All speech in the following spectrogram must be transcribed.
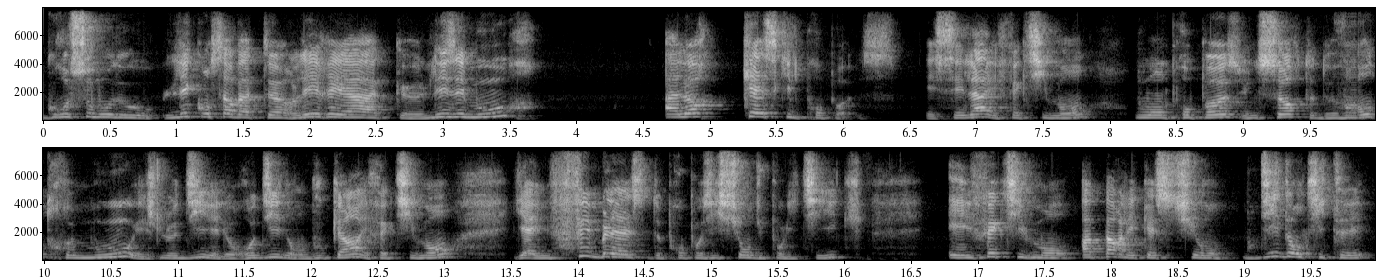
grosso modo les conservateurs, les réacs, les émours, alors qu'est-ce qu'il propose? Et c'est là, effectivement, où on propose une sorte de ventre mou, et je le dis et le redis dans le bouquin, effectivement, il y a une faiblesse de proposition du politique, et effectivement, à part les questions d'identité,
